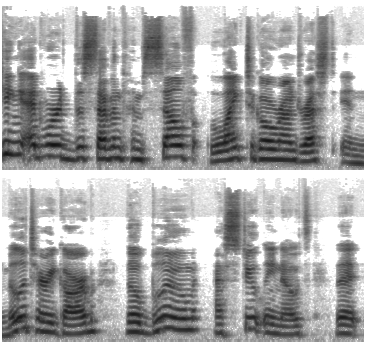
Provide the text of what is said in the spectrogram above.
King Edward VII himself liked to go around dressed in military garb, though Bloom astutely notes that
